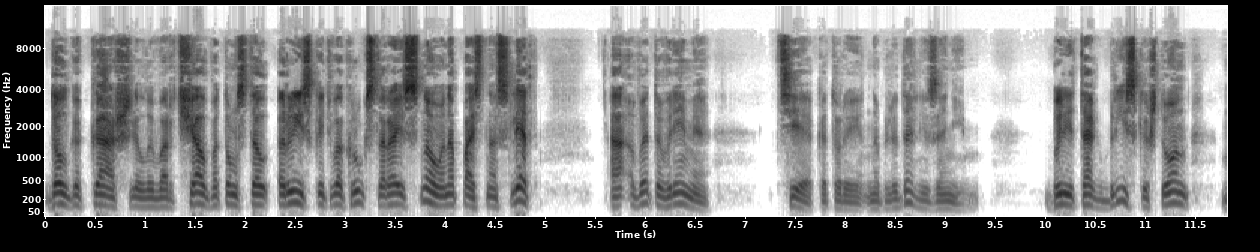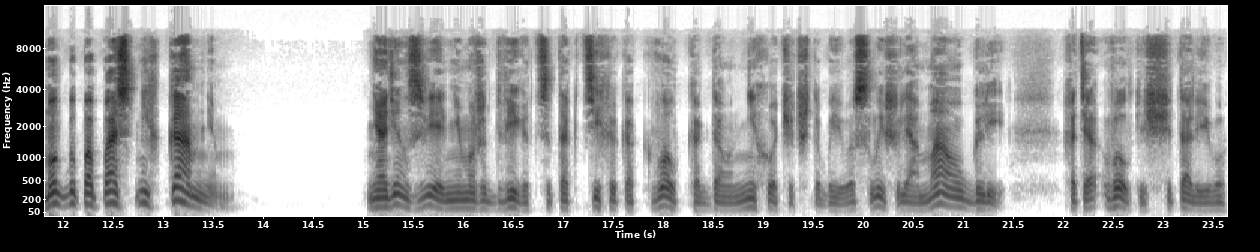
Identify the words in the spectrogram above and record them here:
долго кашлял и ворчал, потом стал рыскать вокруг, стараясь снова напасть на след, а в это время те, которые наблюдали за ним, были так близко, что он мог бы попасть в них камнем. Ни один зверь не может двигаться так тихо, как волк, когда он не хочет, чтобы его слышали, а Маугли, хотя волки считали его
